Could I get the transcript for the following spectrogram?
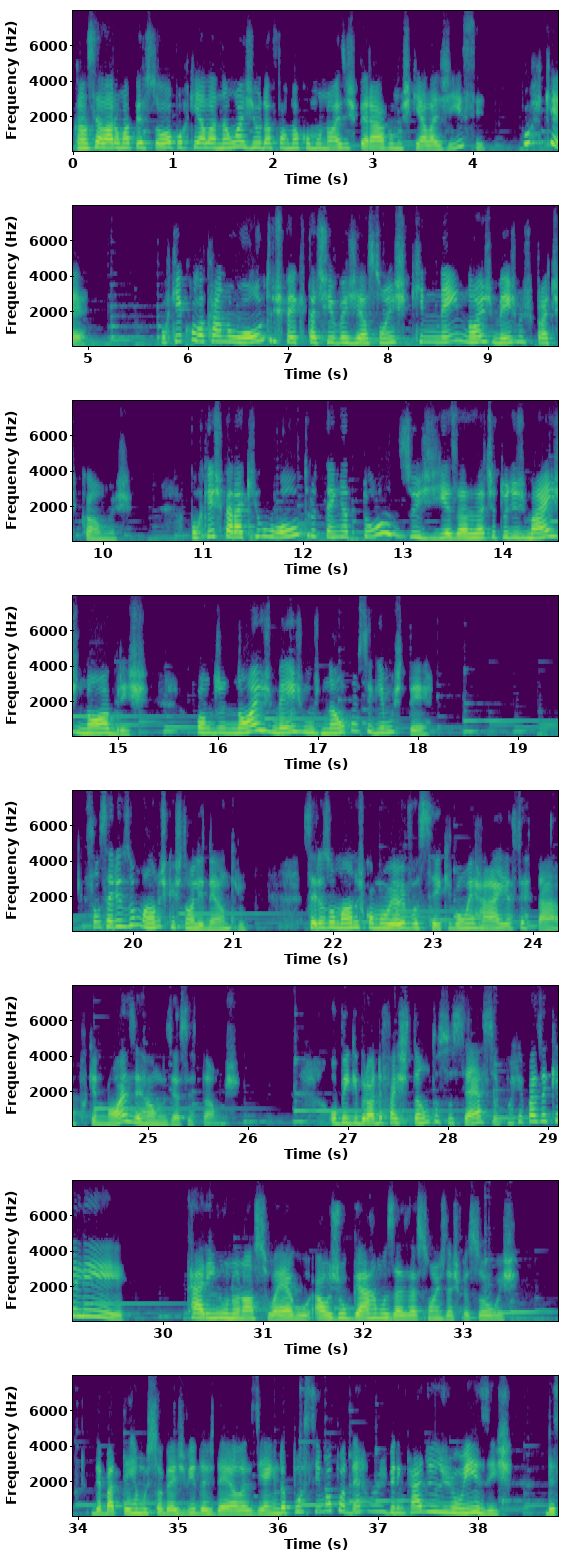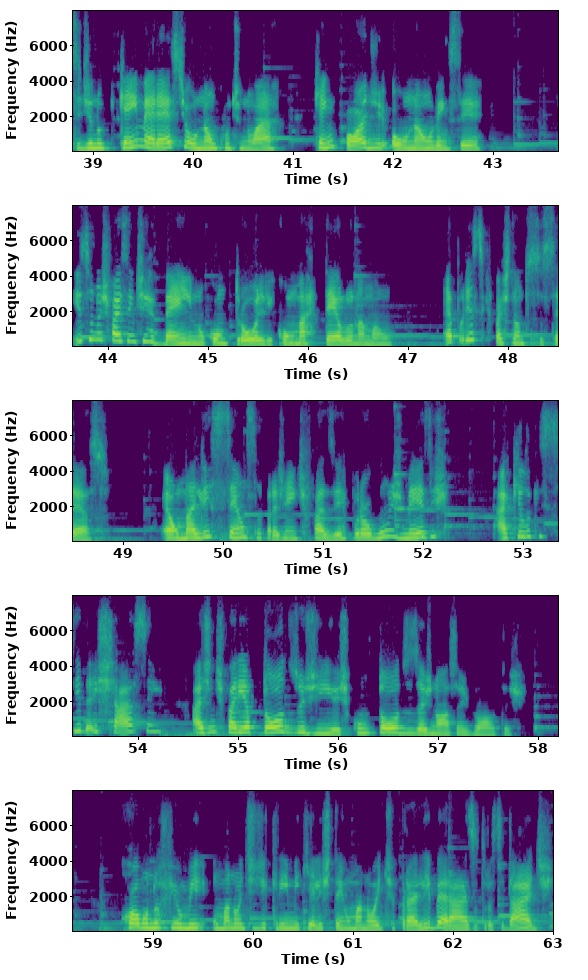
Cancelar uma pessoa porque ela não agiu da forma como nós esperávamos que ela agisse? Por quê? Por que colocar no outro expectativas de ações que nem nós mesmos praticamos? Por que esperar que o outro tenha todos os dias as atitudes mais nobres quando nós mesmos não conseguimos ter? São seres humanos que estão ali dentro. Seres humanos como eu e você que vão errar e acertar, porque nós erramos e acertamos. O Big Brother faz tanto sucesso porque faz aquele carinho no nosso ego ao julgarmos as ações das pessoas, debatermos sobre as vidas delas e ainda por cima podermos brincar de juízes decidindo quem merece ou não continuar, quem pode ou não vencer. Isso nos faz sentir bem no controle, com um martelo na mão. É por isso que faz tanto sucesso. É uma licença para a gente fazer por alguns meses aquilo que, se deixassem, a gente faria todos os dias, com todas as nossas voltas. Como no filme Uma Noite de Crime, que eles têm uma noite para liberar as atrocidades,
